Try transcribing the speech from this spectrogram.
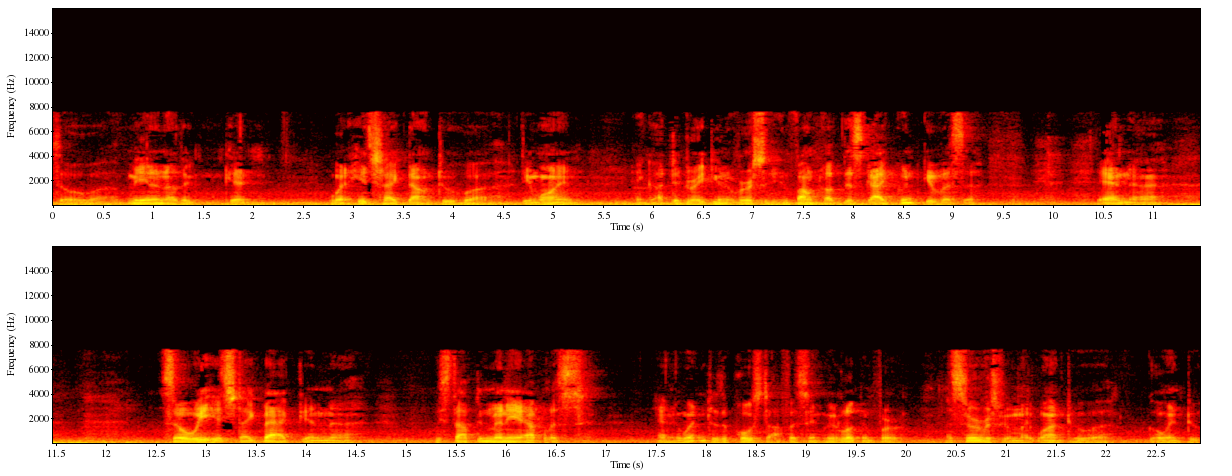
So uh, me and another kid went hitchhiked down to uh, Des Moines and got to Drake University and found out this guy couldn't give us a. And uh, so we hitchhiked back and uh, we stopped in Minneapolis and we went into the post office and we were looking for a service we might want to uh, go into.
